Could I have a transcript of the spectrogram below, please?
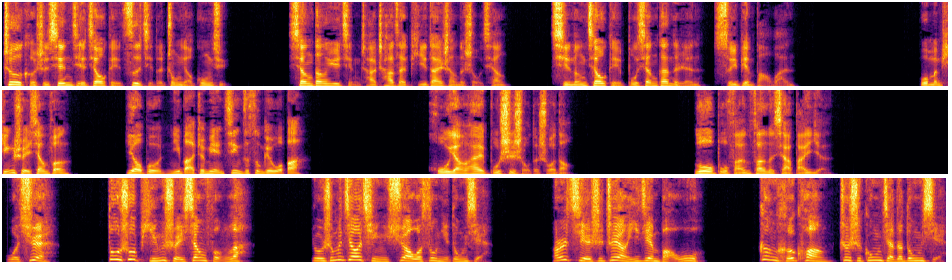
这可是仙界交给自己的重要工具，相当于警察插在皮带上的手枪，岂能交给不相干的人随便把玩？我们萍水相逢，要不你把这面镜子送给我吧？”胡杨爱不释手的说道。洛不凡翻了下白眼：“我去，都说萍水相逢了，有什么交情需要我送你东西？而且是这样一件宝物，更何况这是公家的东西，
